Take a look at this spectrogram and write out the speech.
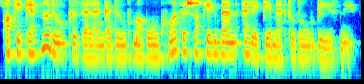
akiket nagyon közel engedünk magunkhoz, és akikben eléggé meg tudunk bízni.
